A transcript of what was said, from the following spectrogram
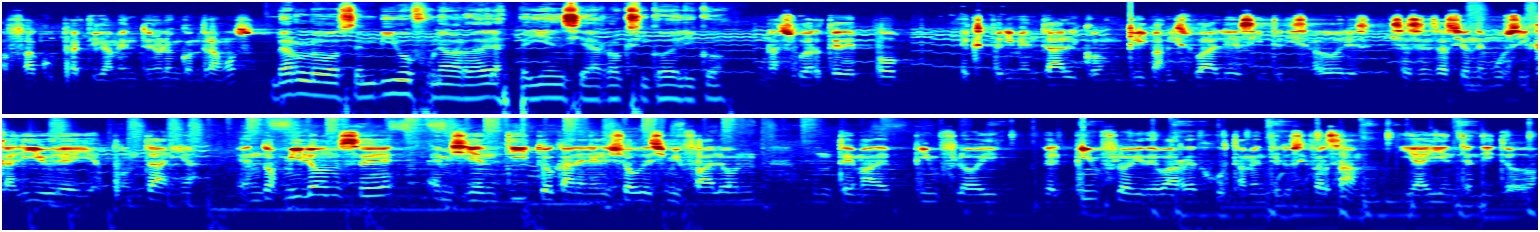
a Facu, prácticamente no lo encontramos. Verlos en vivo fue una verdadera experiencia de rock psicodélico. Una suerte de pop experimental con climas visuales, sintetizadores, esa sensación de música libre y espontánea. En 2011, MGMT tocan en el show de Jimmy Fallon un tema de Pink Floyd del Pink de Barrett, justamente Lucifer Sam, y ahí entendí todo.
